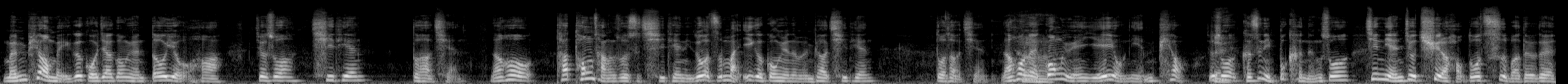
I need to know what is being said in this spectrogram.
门票每个国家公园都有哈，就说七天多少钱，然后它通常说是七天，你如果只买一个公园的门票，七天多少钱？然后呢，嗯公园也有年票，就说可是你不可能说今年就去了好多次吧，对不对？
